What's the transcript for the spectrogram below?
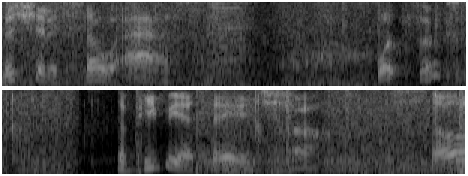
This shit is so ass. What sucks? The PPSH Oh, so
